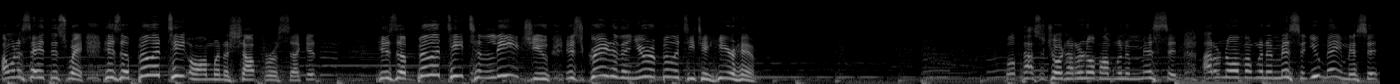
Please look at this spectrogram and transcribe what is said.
I want to say it this way His ability, oh, I'm going to shout for a second. His ability to lead you is greater than your ability to hear Him. Well, Pastor George, I don't know if I'm going to miss it. I don't know if I'm going to miss it. You may miss it,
